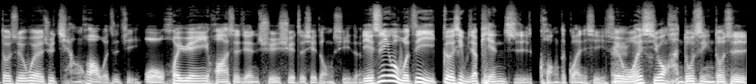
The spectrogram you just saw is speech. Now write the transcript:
都是为了去强化我自己。我会愿意花时间去学这些东西的，也是因为我自己个性比较偏执狂的关系，所以我会希望很多事情都是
